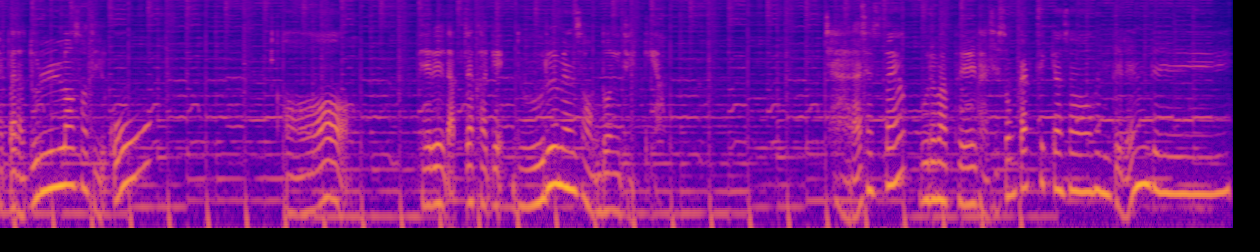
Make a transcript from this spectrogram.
발바닥 눌러서 들고 배를 납작하게 누르면서 엉덩이 들게요. 잘하셨어요? 무릎 앞을 다시 손깍지 껴서 흔들흔들.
